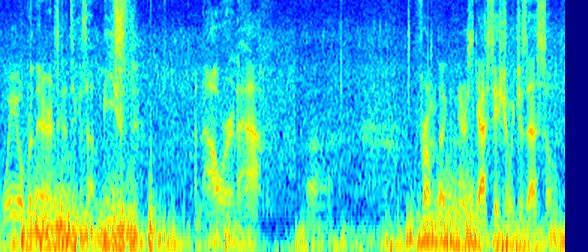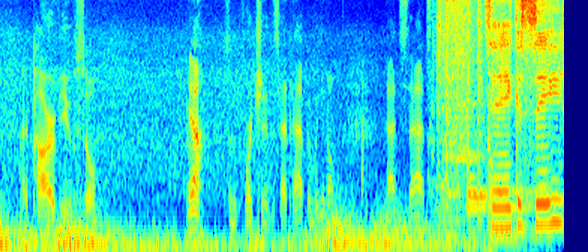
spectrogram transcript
way over there, it's gonna take us at least an hour and a half uh, from the nearest gas station, which is Esso at Power View. So yeah, it's unfortunate this had to happen, but you know, that's that. Take a seat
